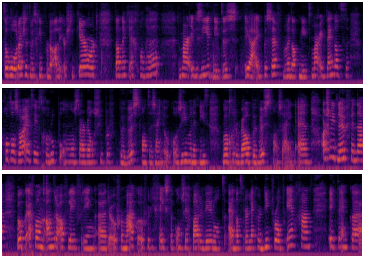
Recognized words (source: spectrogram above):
te horen als je het misschien voor de allereerste keer hoort. Dan denk je echt van, hè? Maar ik zie het niet. Dus ja, ik besef me dat niet. Maar ik denk dat God ons wel echt heeft geroepen om ons daar wel super bewust van te zijn. Ook al zien we het niet, mogen er wel bewust van zijn. En als je het niet leuk vindt, wil ik echt wel een andere aflevering uh, erover maken. Over die geestelijk onzichtbare wereld. En dat we er lekker dieper op ingaan. Ik denk... Uh,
